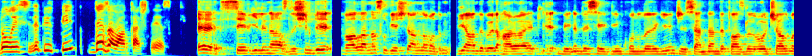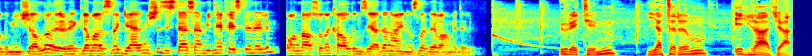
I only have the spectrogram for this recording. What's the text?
Dolayısıyla büyük bir dezavantaj ne yazık Evet sevgili Nazlı şimdi valla nasıl geçti anlamadım. Bir anda böyle hararetli benim de sevdiğim konulara girince senden de fazla rol çalmadım inşallah. Reklam arasına gelmişiz. İstersen bir nefeslenelim. Ondan sonra kaldığımız yerden aynı hızla devam edelim. Üretim, yatırım, ihracat.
